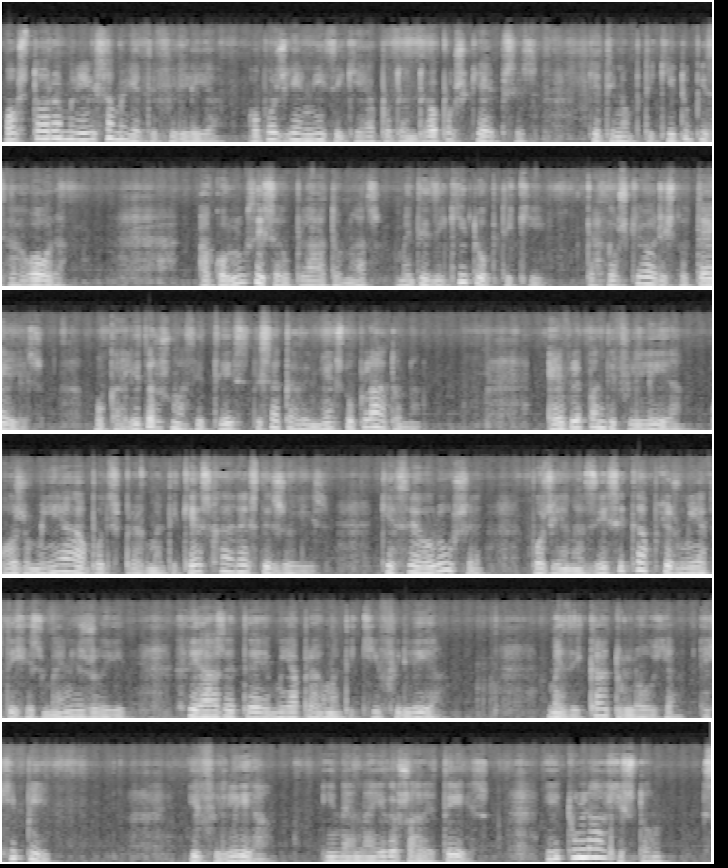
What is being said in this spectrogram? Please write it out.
Ως τώρα μιλήσαμε για τη φιλία όπως γεννήθηκε από τον τρόπο σκέψης και την οπτική του Πυθαγόρα. Ακολούθησε ο Πλάτωνας με τη δική του οπτική καθώς και ο Αριστοτέλης, ο καλύτερος μαθητής της Ακαδημίας του Πλάτωνα. Έβλεπαν τη φιλία ως μία από τις πραγματικές χαρές της ζωής και θεωρούσε πως για να ζήσει κάποιος μία ευτυχισμένη ζωή χρειάζεται μία πραγματική φιλία. Με δικά του λόγια έχει πει «Η φιλία είναι ένα είδος αρετής ή τουλάχιστον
